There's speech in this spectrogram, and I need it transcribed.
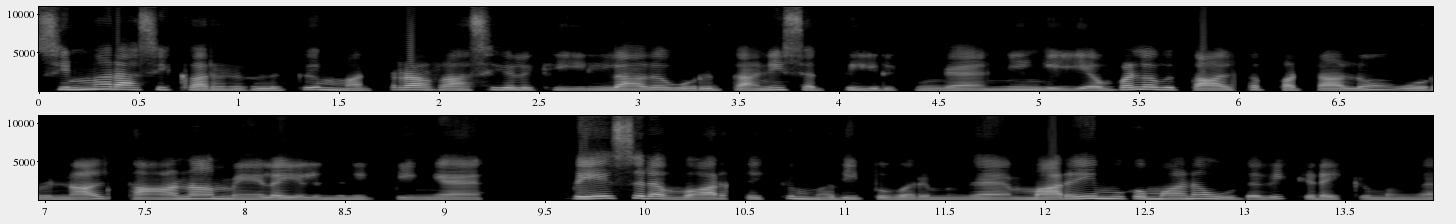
சிம்ம ராசிக்காரர்களுக்கு மற்ற ராசிகளுக்கு இல்லாத ஒரு தனி சக்தி இருக்குங்க. நீங்க எவ்வளவு தாழ்த்தப்பட்டாலும் ஒரு நாள் தானா மேல எழுந்து நிப்பீங்க. பேசுற வார்த்தைக்கு மதிப்பு வருமுங்க. மறைமுகமான உதவி கிடைக்குமுங்க.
